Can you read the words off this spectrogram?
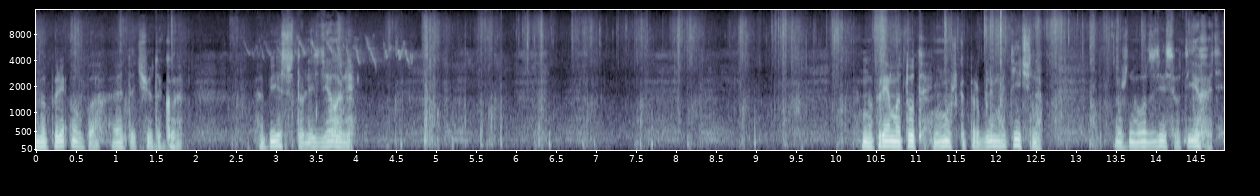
Но прямо... Опа, это что такое? Объезд что ли сделали? Но прямо тут немножко проблематично. Нужно вот здесь вот ехать.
